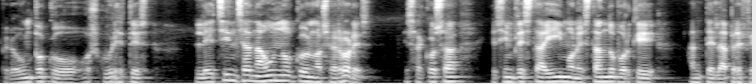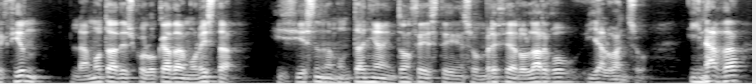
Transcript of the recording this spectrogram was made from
pero un poco oscuretes, le chinchan a uno con los errores, esa cosa que siempre está ahí molestando porque ante la perfección la mota descolocada molesta y si es una montaña entonces te ensombrece a lo largo y a lo ancho. Y nada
